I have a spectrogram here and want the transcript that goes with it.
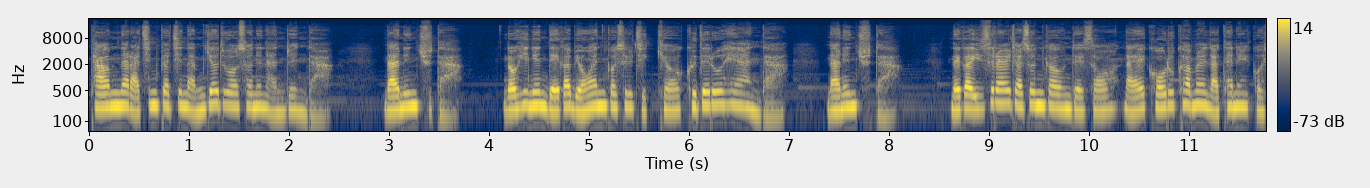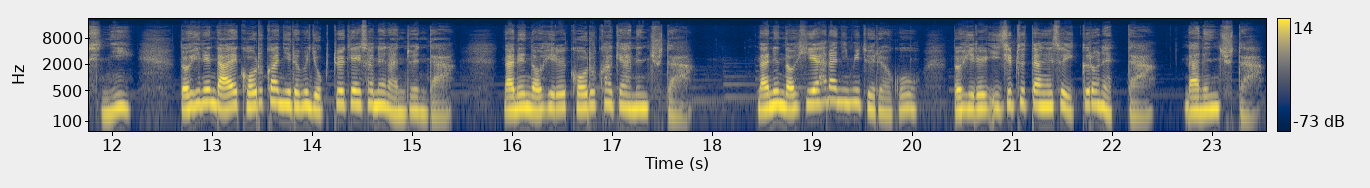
다음 날 아침까지 남겨두어서는 안 된다. 나는 주다. 너희는 내가 명한 것을 지켜 그대로 해야 한다. 나는 주다. 내가 이스라엘 자손 가운데서 나의 거룩함을 나타낼 것이니 너희는 나의 거룩한 이름을 욕되게 해서는 안 된다. 나는 너희를 거룩하게 하는 주다. 나는 너희의 하나님이 되려고 너희를 이집트 땅에서 이끌어냈다. 나는 주다.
